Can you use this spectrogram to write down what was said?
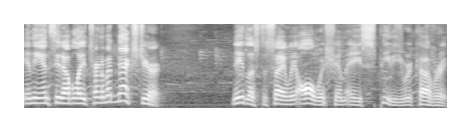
in the NCAA tournament next year. Needless to say, we all wish him a speedy recovery.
